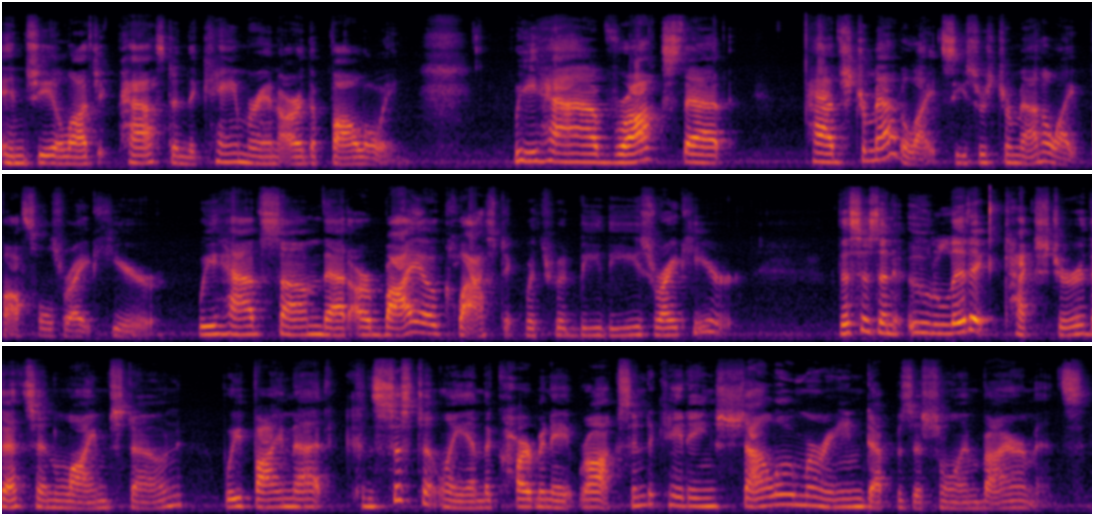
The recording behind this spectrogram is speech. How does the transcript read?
in geologic past in the Cambrian are the following. We have rocks that had stromatolites. These are stromatolite fossils right here. We have some that are bioclastic, which would be these right here. This is an oolitic texture that's in limestone. We find that consistently in the carbonate rocks, indicating shallow marine depositional environments.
